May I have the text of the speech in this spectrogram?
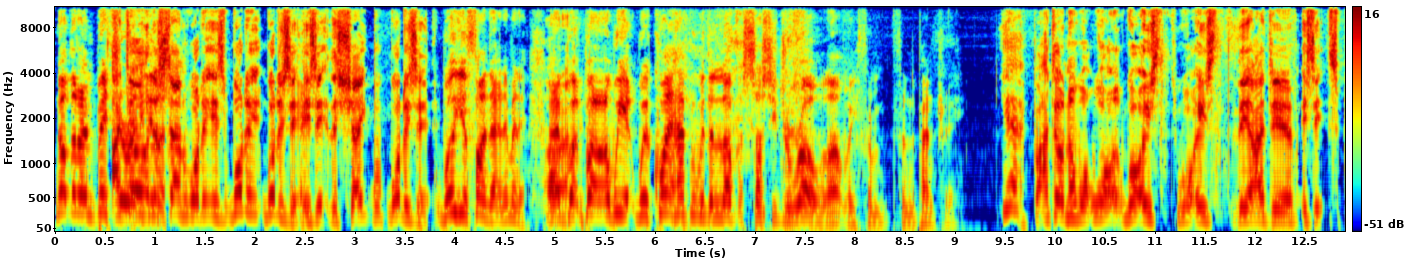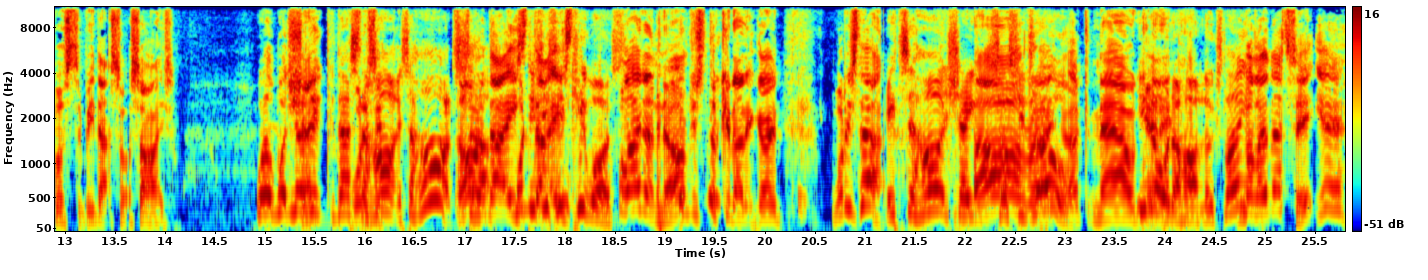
not that I'm bitter. I don't anything like- understand what it is. What is, what is it? Is it the shape? What- is it? well, you'll find out in a minute. Uh, But but we we're quite happy with the love sausage roll, aren't we? From from the pantry. Yeah, but I don't know what what what is what is the idea of? Is it supposed to be that sort of size? Well, what, no, Shape? th- that's What the is it? heart. It's a heart. Oh, heart. Uh, that is. what did you that think is- it was? Well, I don't know. I'm just looking at it, going, "What is that?" It's a heart-shaped Oh, sausage right. roll. Okay, now you get know it. what a heart looks like. Well, uh, that's it. Yeah,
